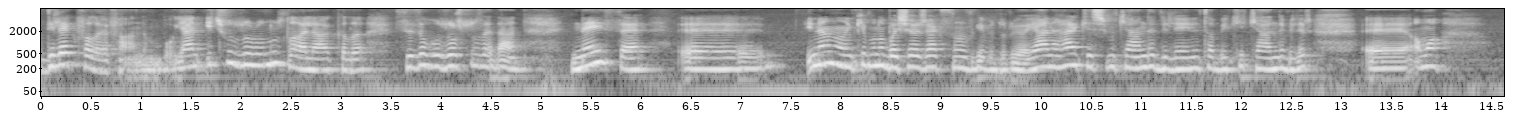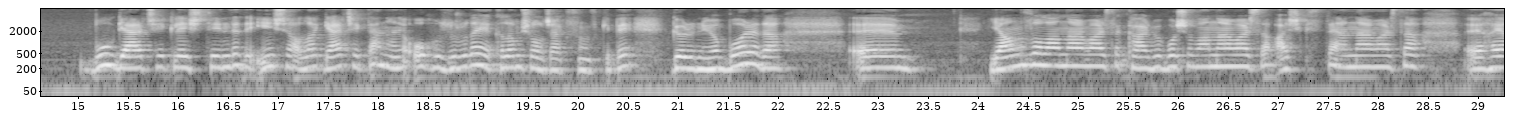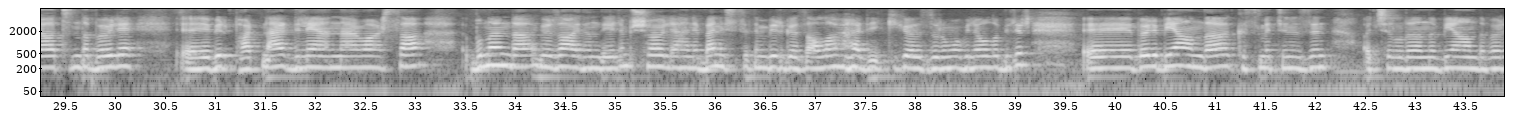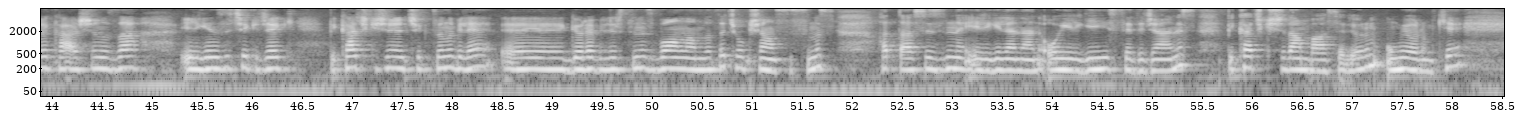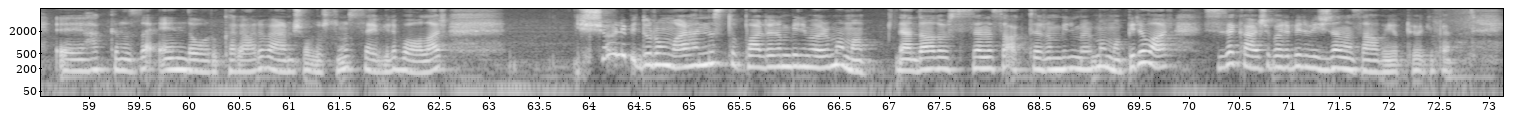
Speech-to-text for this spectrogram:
dilek falı efendim bu. Yani iç huzurunuzla alakalı sizi huzursuz eden neyse e, inanın ki bunu başaracaksınız gibi duruyor. Yani herkes şimdi kendi dileğini tabii ki kendi bilir. E, ama bu gerçekleştiğinde de inşallah gerçekten hani o huzuru da yakalamış olacaksınız gibi görünüyor. Bu arada eee Yalnız olanlar varsa, kalbi boş olanlar varsa, aşk isteyenler varsa, e, hayatında böyle e, bir partner dileyenler varsa bunların da göz aydın diyelim. Şöyle hani ben istedim bir göz Allah verdi iki göz durumu bile olabilir. E, böyle bir anda kısmetinizin açıldığını bir anda böyle karşınıza ilginizi çekecek birkaç kişinin çıktığını bile e, görebilirsiniz. Bu anlamda da çok şanslısınız. Hatta sizinle ilgilenen, o ilgiyi hissedeceğiniz birkaç kişiden bahsediyorum. Umuyorum ki e, hakkınızda en doğru kararı vermiş olursunuz sevgili boğalar. Şöyle bir durum var. Hani nasıl toparlarım bilmiyorum ama yani daha doğrusu size nasıl aktarırım bilmiyorum ama biri var size karşı böyle bir vicdan azabı yapıyor gibi.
